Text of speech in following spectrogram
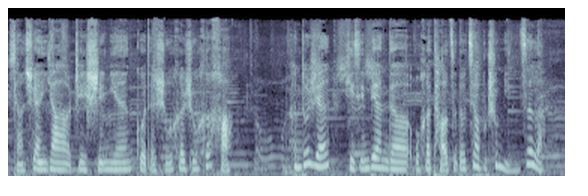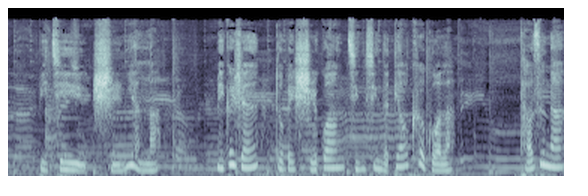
想炫耀这十年过得如何如何好。很多人已经变得我和桃子都叫不出名字了，毕竟十年了。每个人都被时光精心的雕刻过了，桃子呢，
